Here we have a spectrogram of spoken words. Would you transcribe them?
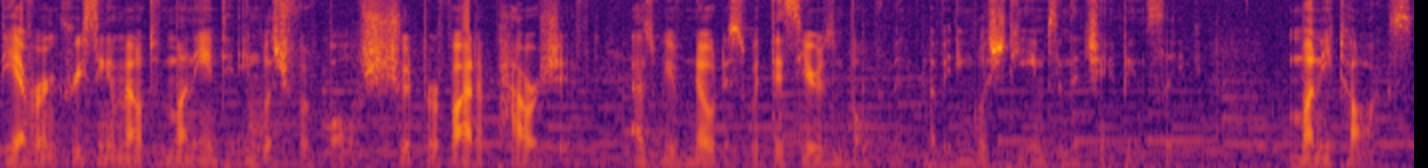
The ever increasing amount of money into English football should provide a power shift, as we've noticed with this year's involvement of English teams in the Champions League. Money talks,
